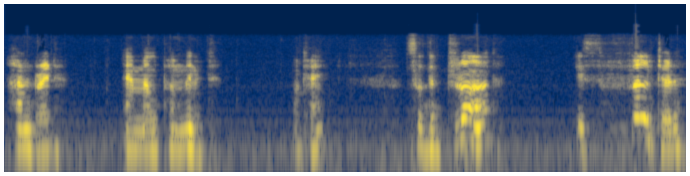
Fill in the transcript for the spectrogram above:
100 ml per minute okay? So the drug is filtered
